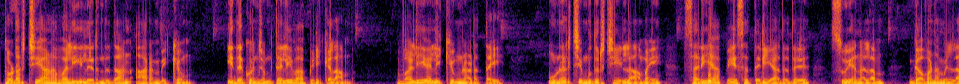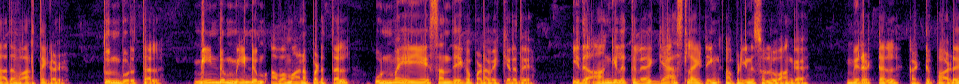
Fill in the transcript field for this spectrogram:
தொடர்ச்சியான வழியிலிருந்து தான் ஆரம்பிக்கும். இதை கொஞ்சம் தெளிவா பிடிக்கலாம். வலியளிக்கும் நடத்தை. உணர்ச்சி முதிர்ச்சி இல்லாமை சரியா பேசத் தெரியாதது சுயநலம் கவனமில்லாத வார்த்தைகள். துன்புறுத்தல் மீண்டும் மீண்டும் அவமானப்படுத்தல் உண்மையையே சந்தேகப்பட வைக்கிறது. இது ஆங்கிலத்துல கேஸ் லைட்டிங் அப்படின்னு சொல்லுவாங்க. மிரட்டல் கட்டுப்பாடு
